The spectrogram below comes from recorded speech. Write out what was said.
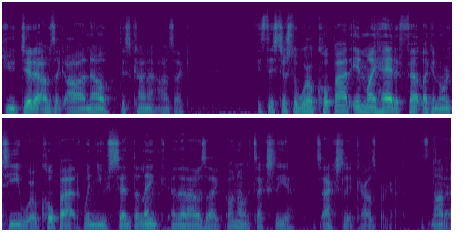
you did it. I was like, oh no, this kind of. I was like, is this just a World Cup ad? In my head, it felt like an RTE World Cup ad when you sent the link, and then I was like, oh no, it's actually a it's actually a Carlsberg ad. It's not a.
